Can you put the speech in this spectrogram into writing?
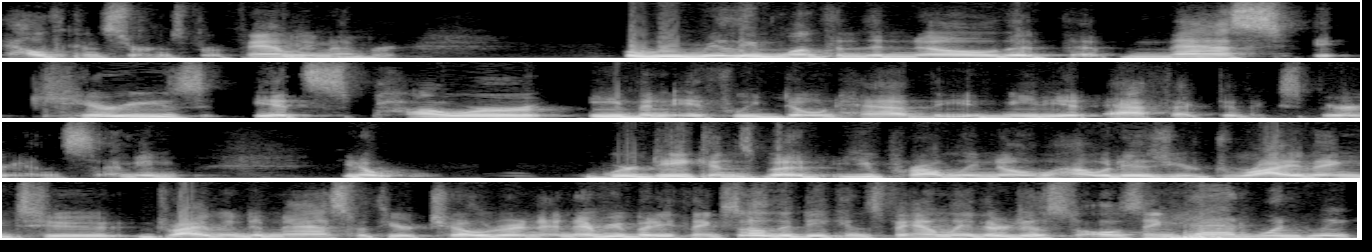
health concerns for a family mm-hmm. member. But we really want them to know that that mass carries its power even if we don't have the immediate affective experience. I mean, you know, we're deacons, but you probably know how it is. You're driving to driving to mass with your children, and everybody thinks, "Oh, the deacon's family. They're just all saying, Dad, when can we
